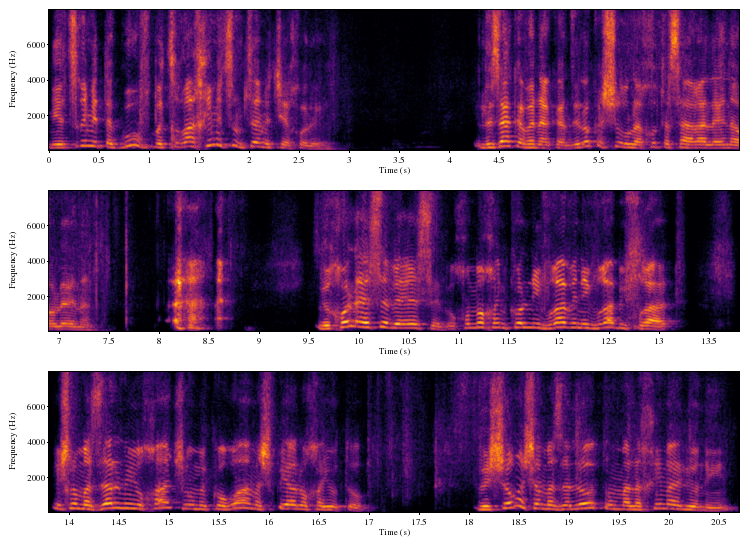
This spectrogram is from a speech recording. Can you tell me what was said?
מייצרים את הגוף בצורה הכי מצומצמת שיכול להיות. לזה הכוונה כאן, זה לא קשור לאיכות השערה להנה או להנה. וכל עשב ועשב, וכמו כן כל נברא ונברא בפרט, יש לו מזל מיוחד שהוא מקורו המשפיע על אוחיותו. ושורש המזלות הוא מלאכים העליונים,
